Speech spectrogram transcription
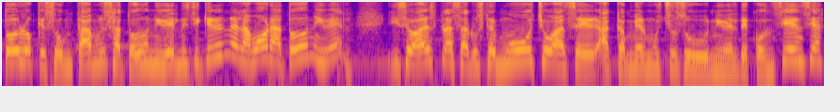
todo lo que son cambios a todo nivel, ni siquiera en el amor, a todo nivel. Y se va a desplazar usted mucho, va a, hacer, a cambiar mucho su nivel de conciencia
